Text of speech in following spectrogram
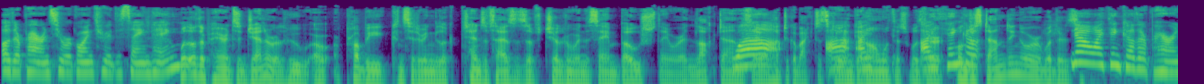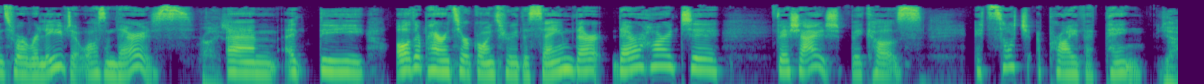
other parents who are going through the same thing. Well, other parents in general who are, are probably considering, look, tens of thousands of children were in the same boat. They were in lockdowns. Well, they all had to go back to school I- and get I on with it. Was I there uh, understanding or were there? No, I think other parents were relieved it wasn't theirs. Right. Um, uh, the other parents who are going through the same. They're they're hard to fish out because it's such a private thing. yeah.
